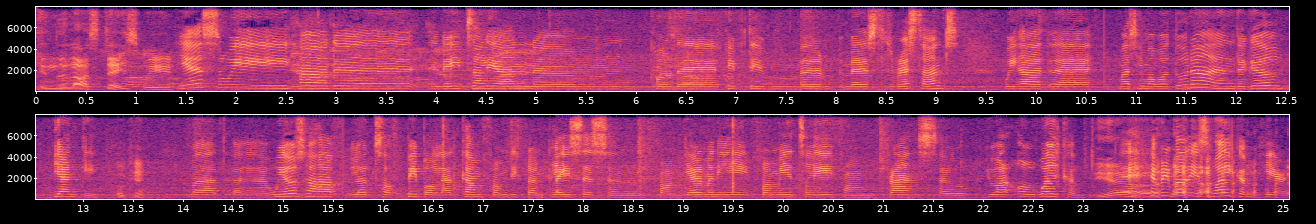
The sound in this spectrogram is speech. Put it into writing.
in the last days. We Yes, we had uh, the Italian um, for the 50 uh, best restaurants. We had uh, Massimo Bottura and the girl Bianchi. okay. But uh, we also have lots of people that come from different places and from Germany, from Italy, from France. So you are all welcome. Yeah. Everybody is welcome here.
